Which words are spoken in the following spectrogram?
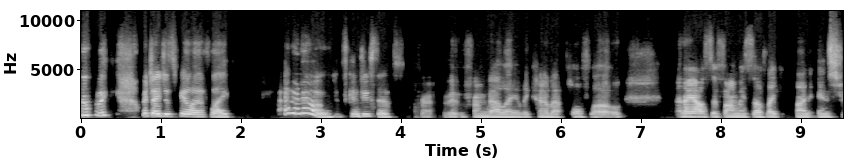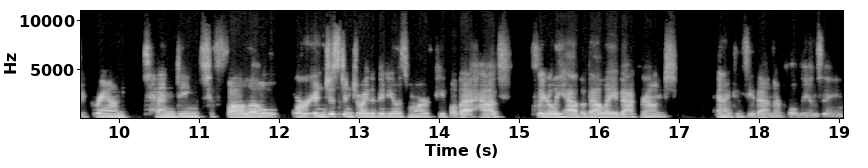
which I just feel is like, I don't know, it's conducive from, uh, from ballet, like kind of that pull flow. And I also find myself like on Instagram tending to follow or and just enjoy the videos more of people that have clearly have a ballet background And I can see that in their pole dancing.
